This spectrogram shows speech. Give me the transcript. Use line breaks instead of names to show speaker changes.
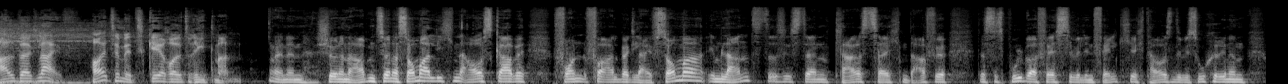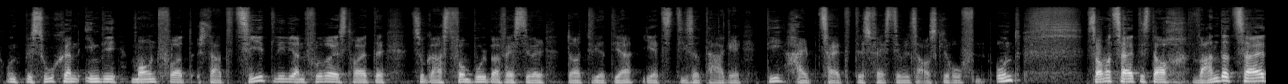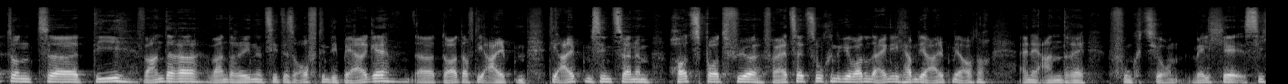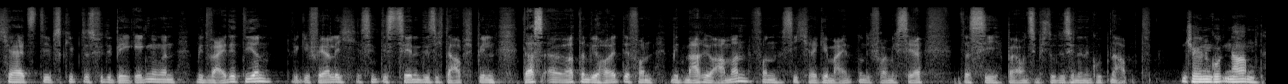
Vorarlberg Live. Heute mit Gerold Riedmann.
Einen schönen Abend zu einer sommerlichen Ausgabe von Vorarlberg Live. Sommer im Land, das ist ein klares Zeichen dafür, dass das Pulbar Festival in Feldkirch tausende Besucherinnen und Besuchern in die Montfort-Stadt zieht. Lilian Furrer ist heute zu Gast vom Pulbar Festival. Dort wird ja jetzt dieser Tage die Halbzeit des Festivals ausgerufen. Und Sommerzeit ist auch Wanderzeit und äh, die Wanderer, Wandererinnen zieht es oft in die Berge, äh, dort auf die Alpen. Die Alpen sind zu einem Hotspot für Freizeitsuchende geworden und eigentlich haben die Alpen ja auch noch eine andere Funktion. Welche Sicherheitstipps gibt es für die Begegnungen mit Weidetieren? Wie gefährlich sind die Szenen, die sich da abspielen? Das erörtern wir heute von, mit Mario Ammann von Sichere Gemeinden und ich freue mich sehr, dass Sie bei uns im Studio sind. Einen guten Abend.
Einen schönen guten Abend.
